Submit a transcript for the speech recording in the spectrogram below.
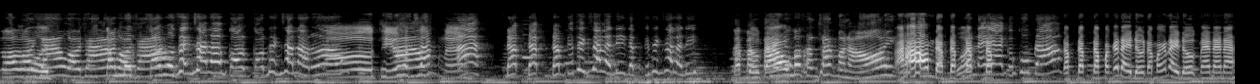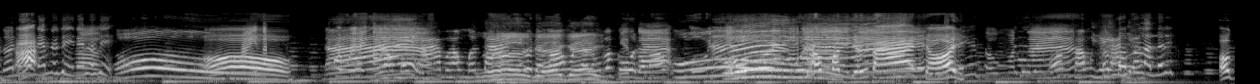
rồi rồi Rồi. sao rồi sao còn rồi một sao? còn một thanh sắt nữa còn còn thanh sắt nào nữa ờ thiếu thanh sắt nè. đập đập đập cái thanh sắt này đi đập cái thanh sắt này đập bằng được đâu mất thanh sắt mà nội. À không đập đập đập đập. ai có cúp đó đập đập đập bằng cái này được đập bằng cái này được. Nè nè nè. Ném cho chị ném ồ. Mình à, mười không mình ta, Ghê, ghê, ghê. Mình bắt cua được Ta. Ui. thông minh dữ ta. Trời. cái gì lần đó đi. Ok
